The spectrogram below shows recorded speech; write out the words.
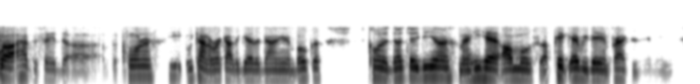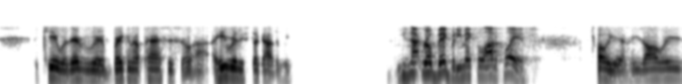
Well, I have to say the uh, the corner. He, we kind of work out together down here in Boca. Corner Dante Dion, man, he had almost a pick every day in practice. I mean, the kid was everywhere breaking up passes, so I, he really stuck out to me he's not real big, but he makes a lot of plays. Oh yeah, he's always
